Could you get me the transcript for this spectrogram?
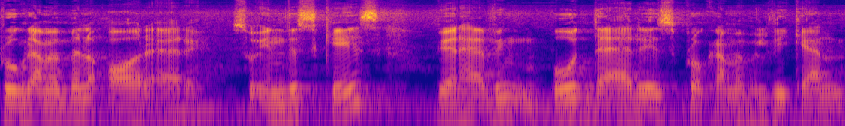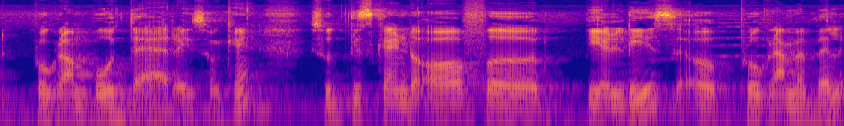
programmable OR array. So in this case we are having both the arrays programmable. We can program both the arrays okay? So this kind of uh, plds uh, programmable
